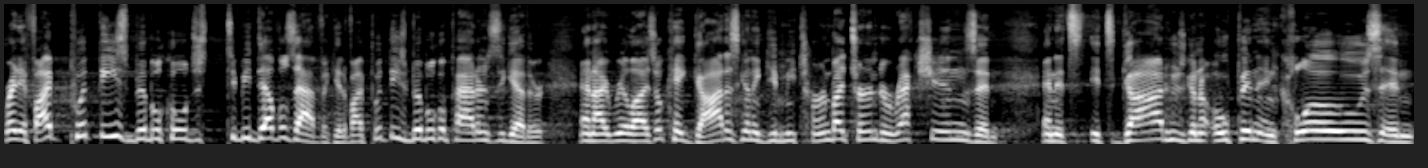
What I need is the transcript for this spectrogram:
right? If I put these biblical, just to be devil's advocate, if I put these biblical patterns together and I realize, okay, God is going to give me turn by turn directions and, and it's, it's God who's going to open and close and,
